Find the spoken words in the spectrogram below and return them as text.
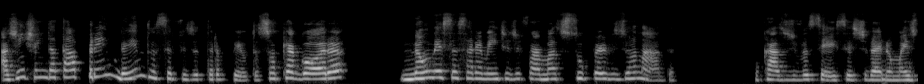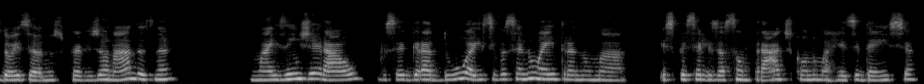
a gente ainda está aprendendo a ser fisioterapeuta, só que agora não necessariamente de forma supervisionada. O caso de vocês, vocês tiveram mais dois anos supervisionadas, né? Mas, em geral, você gradua e se você não entra numa especialização prática ou numa residência,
